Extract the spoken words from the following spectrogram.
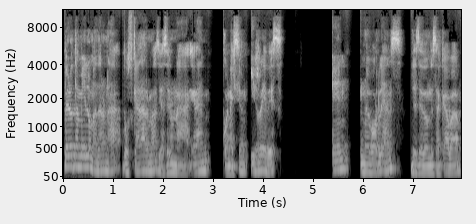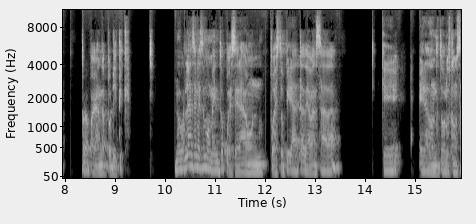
pero también lo mandaron a buscar armas y hacer una gran conexión y redes en Nueva Orleans, desde donde sacaba propaganda política. Nueva Orleans en ese momento pues era un puesto pirata de avanzada que era donde todos los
